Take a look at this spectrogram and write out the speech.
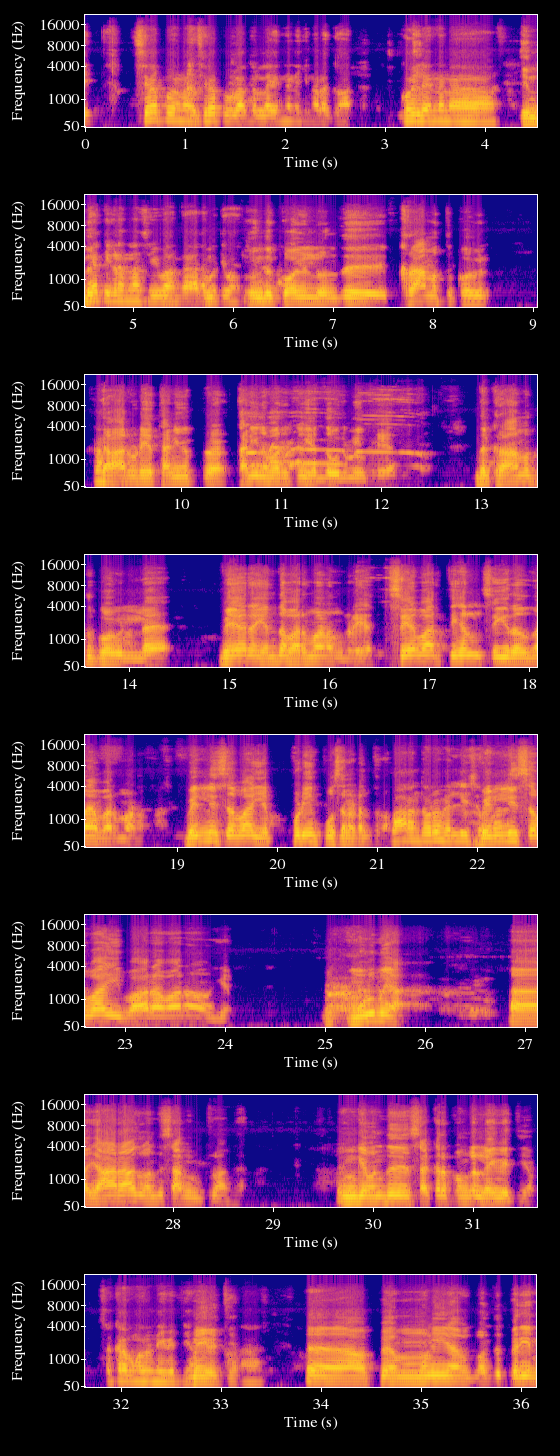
சிறப்பு சிறப்பு விழாக்கள்லாம் என்னென்னைக்கு நடக்கும்? கோயில்ல என்னென்ன இந்த நேர்த்திக்கடன் செய்வாங்க? அதை பத்தி இந்த கோவில் வந்து கிராமத்து கோவில். யாருடைய தனி தனிநபருக்கும் எந்த உரிமையும் கிடையாது. இந்த கிராமத்து கோவில்ல வேற எந்த வருமானமும் கிடையாது. சேவார்த்திகள் செய்யறது தான் வருமானம். வெள்ளி செவ்வாய் எப்படியும் பூசை நடந்துரும். வாரந்தோறும் வெள்ளி வெள்ளி செவ்வாய் வார வாரம் முழுமையா யாராவது வந்து சாமி கும்பிட்டுருவாங்க. இங்க வந்து சக்கரை பொங்கல் நைவேத்தியம். சக்கரை பொங்கல் நைவேத்தியம். நைவேத்தியம். முனியாவுக்கு வந்து பெரிய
